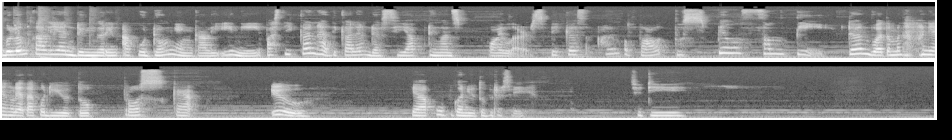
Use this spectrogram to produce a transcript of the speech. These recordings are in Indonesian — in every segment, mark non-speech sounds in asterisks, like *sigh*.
Sebelum kalian dengerin aku dongeng kali ini, pastikan hati kalian udah siap dengan spoilers because I'm about to spill some tea. Dan buat teman-teman yang lihat aku di YouTube, terus kayak, ew, ya aku bukan youtuber sih. Jadi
